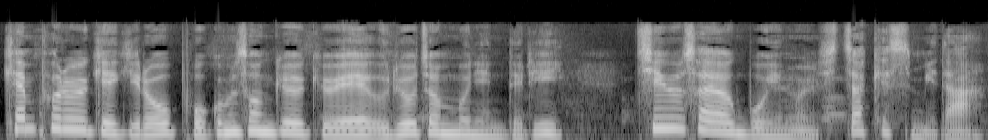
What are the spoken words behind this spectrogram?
캠프를 계기로 복음선교교회 의료 전문인들이 치유사역 모임을 시작했습니다.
